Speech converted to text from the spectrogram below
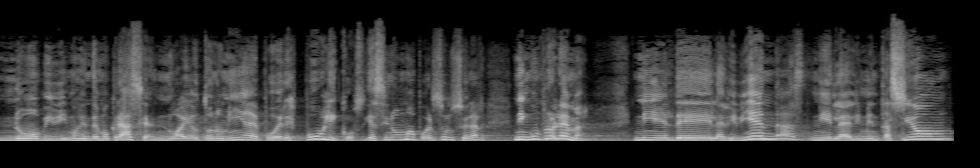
no vivimos en democracia, no hay autonomía de poderes públicos y así no vamos a poder solucionar ningún problema ni el de las viviendas, ni la alimentación,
